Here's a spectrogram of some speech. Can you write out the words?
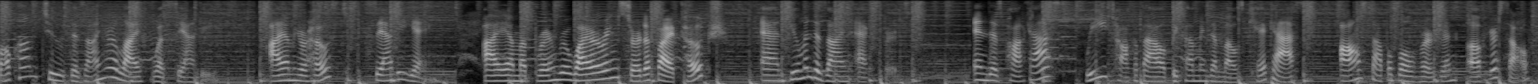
Welcome to Design Your Life with Sandy. I am your host, Sandy Yang. I am a brain rewiring certified coach and human design expert. In this podcast, we talk about becoming the most kick ass, unstoppable version of yourself,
